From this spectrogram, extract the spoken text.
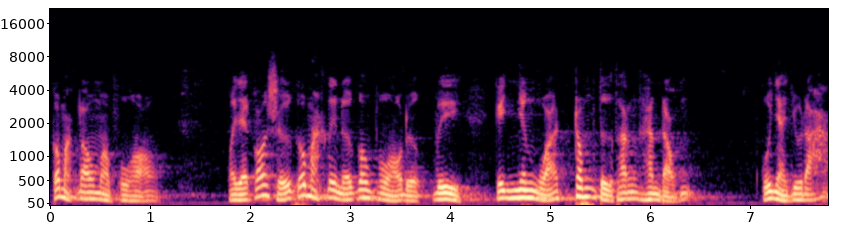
có mặt đâu mà phù hộ. Mà giải có sự có mặt đi nữa cũng không phù hộ được, vì cái nhân quả trong từ thân hành động của nhà vua đó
